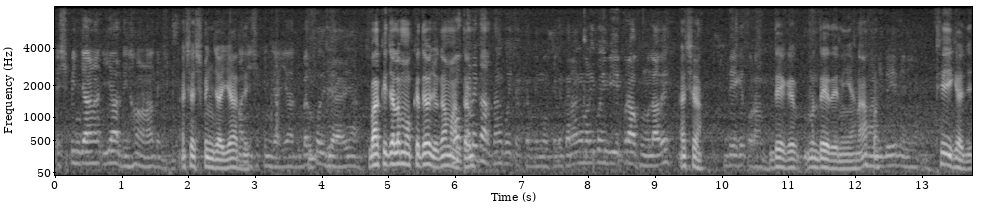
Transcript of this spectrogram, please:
ਤੇ 56000 ਦੀ ਹਾਣਾ ਦੇਣੀ। ਅੱਛਾ 56000 ਹਾਂਜੀ ਦੀ 56000 ਦੀ ਬਿਲਕੁਲ ਜਾਇਜ਼ ਆ। ਬਾਕੀ ਚਲੋ ਮੌਕੇ ਤੇ ਹੋ ਜਾਊਗਾ ਮੌਕੇ ਮਾਨਤਨ ਤੇ ਕਰਦਾ ਕੋਈ ਚੱਕਰ ਨਹੀਂ ਮੌਕੇ ਤੇ ਕਰਾਂਗੇ। ਮਤਲਬ ਕੋਈ ਵੀਰ ਭਰਾ ਫੋਨ ਲਾਵੇ ਅੱਛਾ। ਦੇ ਕੇ ਤੋਰਾਂਗੇ। ਦੇ ਕੇ ਦੇ ਦੇਣੀ ਹੈ ਹਨਾ ਆਪਾਂ। ਹਾਂਜੀ ਦੇ ਦੇਣੀ ਆ। ਠੀਕ ਹੈ ਜੀ।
